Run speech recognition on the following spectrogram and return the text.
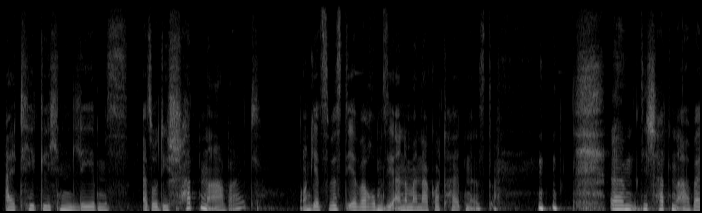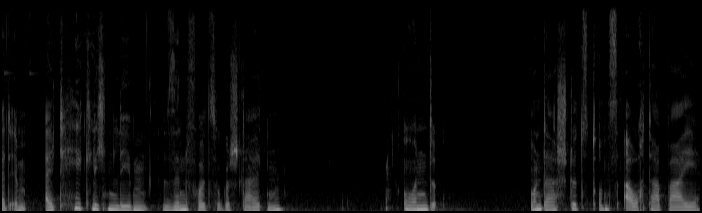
alltäglichen Lebens, also die Schattenarbeit. Und jetzt wisst ihr, warum sie eine meiner Gottheiten ist. Ähm, die Schattenarbeit im alltäglichen Leben sinnvoll zu gestalten und unterstützt uns auch dabei,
